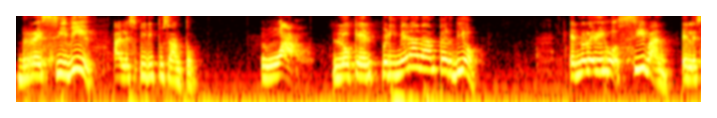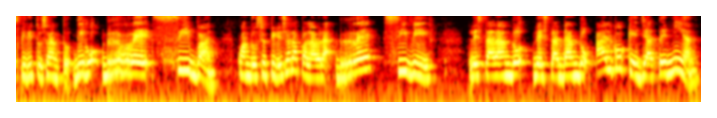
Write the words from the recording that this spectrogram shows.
recibid al Espíritu Santo. ¡Wow! Lo que el primer Adán perdió. Él no le dijo, siban el Espíritu Santo, dijo, reciban. Cuando se utiliza la palabra recibir, le está dando, le está dando algo que ya tenían.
